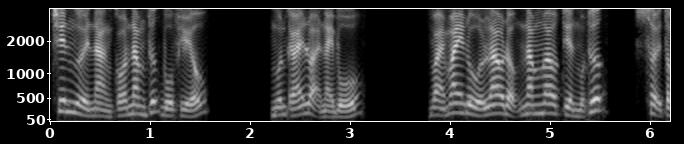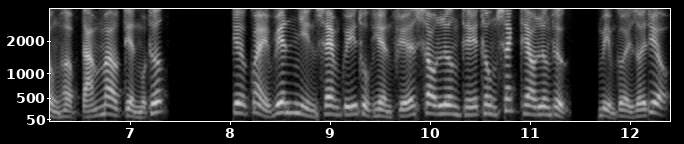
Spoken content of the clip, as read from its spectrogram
Trên người nàng có năm thước bố phiếu. Muốn cái loại này bố. Vải may đồ lao động 5 mao tiền một thước, sợi tổng hợp 8 mao tiền một thước. Kia quẩy viên nhìn xem Quý Thục Hiền phía sau lương thế thông sách theo lương thực, mỉm cười giới thiệu.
